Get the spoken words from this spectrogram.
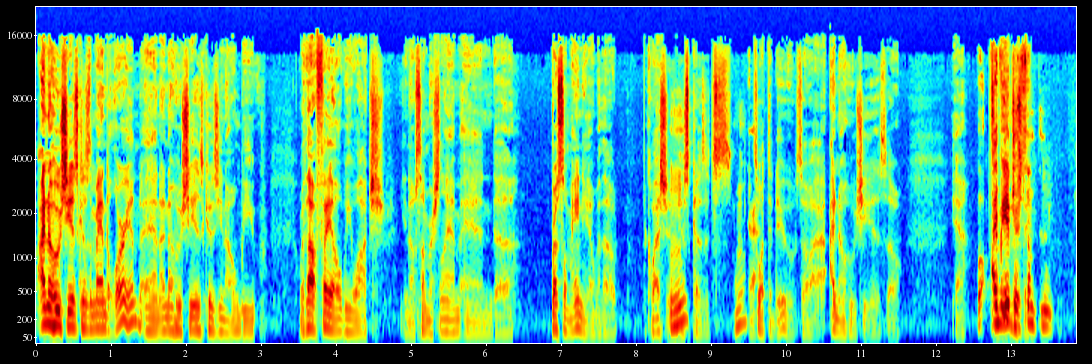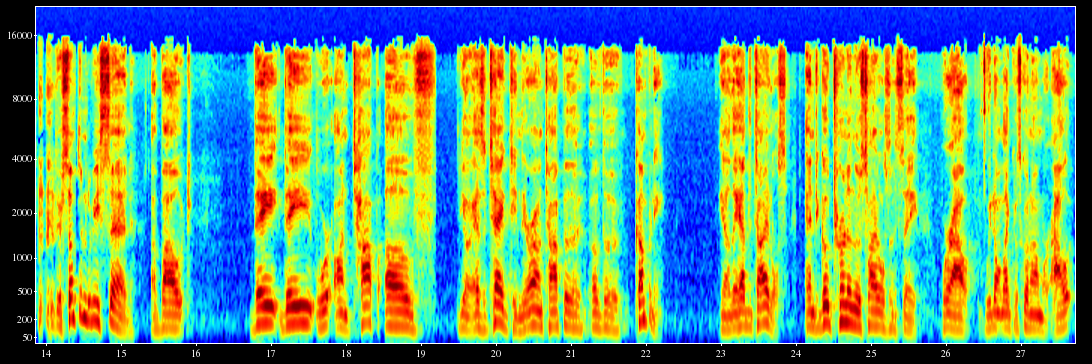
I know who she is because the Mandalorian, and I know who she is because you know we, without fail, we watch you know SummerSlam and uh, WrestleMania without question, Mm-hmm. just because it's it's what to do. So I, I know who she is. So yeah, Well, I gonna think there's something there's something to be said about they they were on top of you know as a tag team they're on top of the of the company. You know they had the titles, and to go turn in those titles and say we're out, we don't like what's going on, we're out,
